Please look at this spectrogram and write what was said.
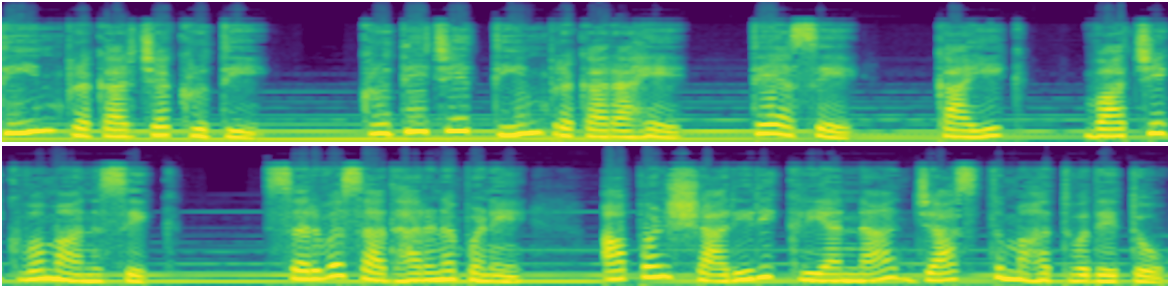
तीन प्रकारच्या कृती. कृतीचे तीन प्रकार आहे. ते असे कायिक वाचिक व मानसिक. सर्वसाधारणपणे आपण शारीरिक क्रियांना जास्त महत्त्व देतो.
